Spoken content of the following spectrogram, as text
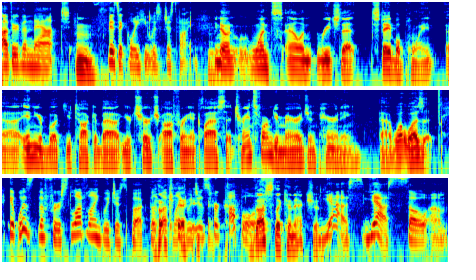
other than that, hmm. physically, he was just fine. You know, and once Alan reached that stable point, uh, in your book, you talk about your church offering a class that transformed your marriage and parenting. Uh, what was it? It was the first love languages book, the love okay. languages for couples. Thus the connection. Yes, yes. So, um,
